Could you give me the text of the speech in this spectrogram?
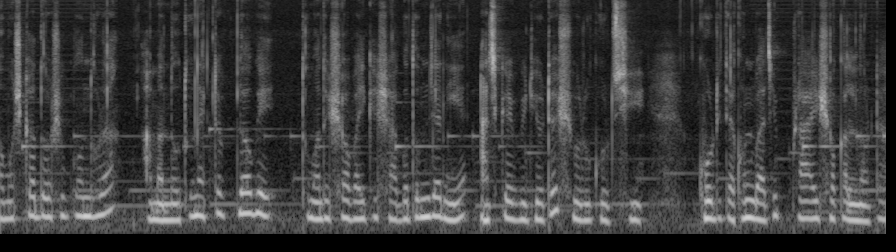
নমস্কার দর্শক বন্ধুরা, আমার নতুন একটা ব্লগে তোমাদের সবাইকে স্বাগতম জানিয়ে আজকের ভিডিওটা শুরু করছি। ঘড়িতে এখন বাজে প্রায় সকাল নটা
